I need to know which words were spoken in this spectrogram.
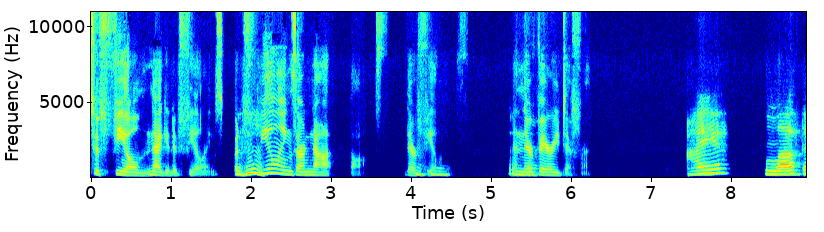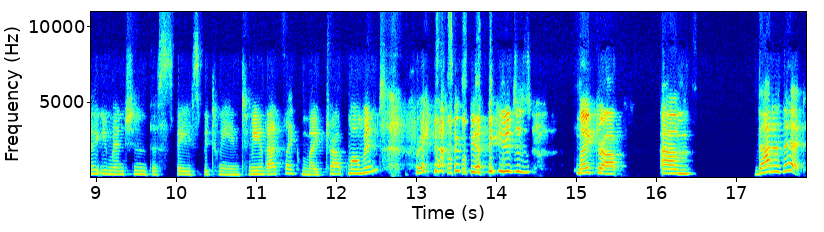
to feel negative feelings, but mm-hmm. feelings are not thoughts, they're mm-hmm. feelings and they're mm-hmm. very different. I love that you mentioned the space between. To me, that's like mic drop moment. right I feel like you just mic drop. Um, that is it.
